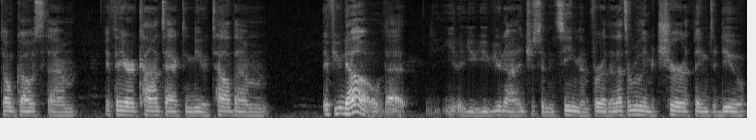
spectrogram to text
Don't ghost them. If they are contacting you, tell them if you know that you know you, you're not interested in seeing them further. That's a really mature thing to do.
